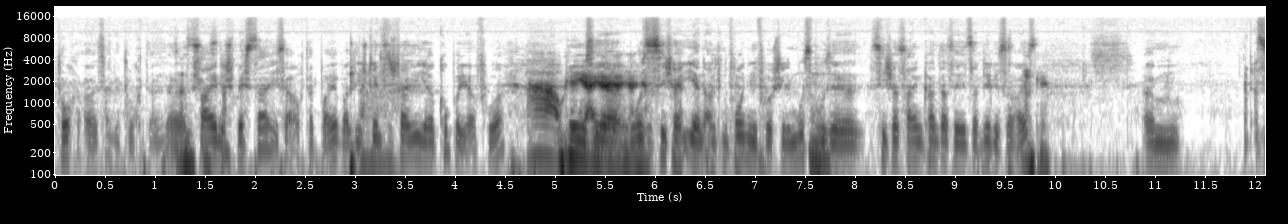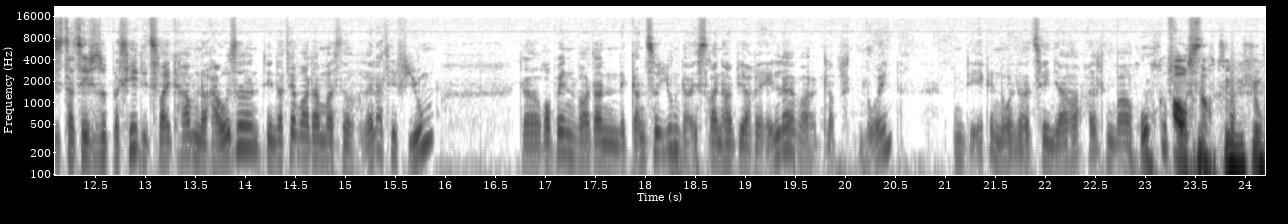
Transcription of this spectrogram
Toch äh, seine Tochter, ne? Seine seine, Schwester? Schwester. ist ja auch dabei, weil die stellt sich da in ihrer Gruppe ja vor. Ah, okay, wo ja, sie, ja, ja. ja, wo ja. sie ja ihren alten Freundinnen vorstellen muss, wo sie sicher sein kann, dass er jetzt wirklich so heißt. Okay. Ähm, das ist tatsächlich so passiert. Die zwei kamen nach Hause. Die Nadja war damals noch relativ jung. Der Robin war dann nicht ganz so jung. Da ist dreieinhalb Jahre älter, war, glaube ich, neun um die Ecke, neun oder zehn Jahre alt und war hochgefroren. Auch noch ziemlich jung.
